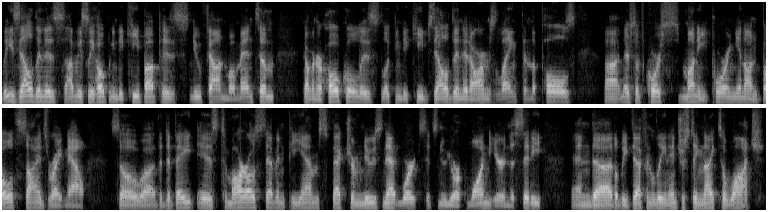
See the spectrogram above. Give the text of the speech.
Lee Zeldin is obviously hoping to keep up his newfound momentum. Governor Hochul is looking to keep Zeldin at arm's length in the polls. Uh, and there's, of course, money pouring in on both sides right now. So uh, the debate is tomorrow, 7 p.m., Spectrum News Networks. It's New York 1 here in the city and uh, it'll be definitely an interesting night to watch.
